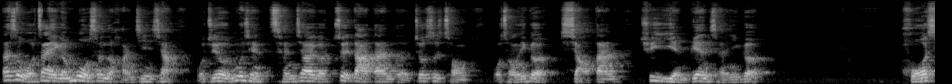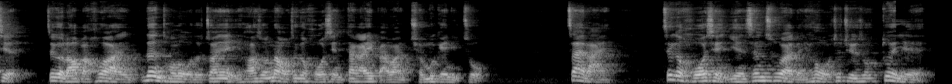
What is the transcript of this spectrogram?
但是我在一个陌生的环境下，我觉得我目前成交一个最大单的，就是从我从一个小单去演变成一个活险。这个老板后来认同了我的专业以后，他说：“那我这个活险大概一百万，全部给你做。”再来，这个活险衍生出来了以后，我就觉得说：“对耶，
